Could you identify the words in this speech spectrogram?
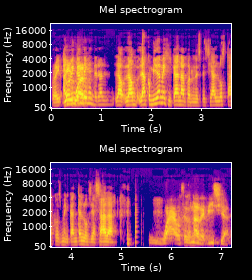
a mí me encanta en general la, comida mexicana, pero en especial los tacos. Me encantan los de asada. wow, es una delicia.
